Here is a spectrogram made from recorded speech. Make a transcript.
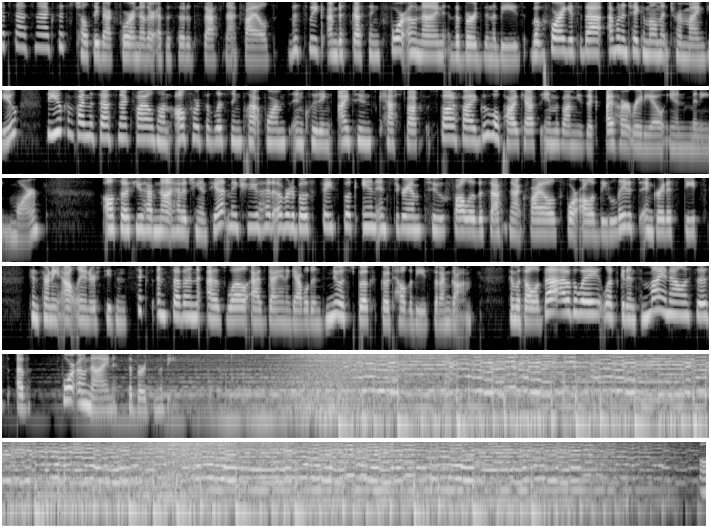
Hey up, Sassenachs, it's Chelsea back for another episode of the Sassenach Files. This week I'm discussing 409 The Birds and the Bees, but before I get to that, I want to take a moment to remind you that you can find the Sassenach Files on all sorts of listening platforms, including iTunes, Castbox, Spotify, Google Podcasts, Amazon Music, iHeartRadio, and many more. Also, if you have not had a chance yet, make sure you head over to both Facebook and Instagram to follow the Sassenach Files for all of the latest and greatest deets concerning Outlander season 6 and 7, as well as Diana Gabaldon's newest book, Go Tell the Bees That I'm Gone. And with all of that out of the way, let's get into my analysis of 409 The Birds and the Bees.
